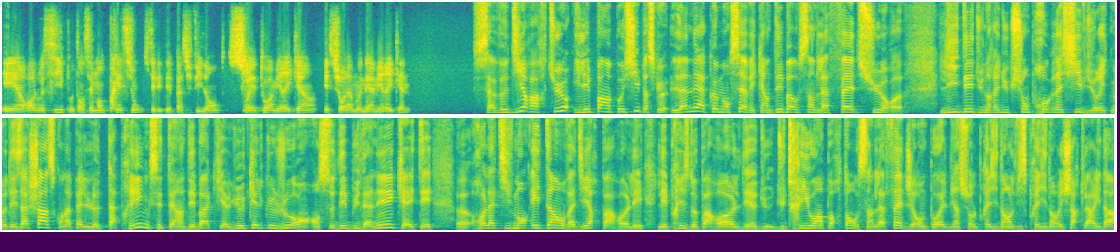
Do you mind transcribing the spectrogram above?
et un rôle aussi potentiellement de pression, si elle n'était pas suffisante, sur les taux américains et sur la monnaie américaine. Ça veut dire, Arthur, il n'est pas impossible parce que l'année a commencé avec un débat au sein de la Fed sur euh, l'idée d'une réduction progressive du rythme des achats, ce qu'on appelle le tapering. C'était un débat qui a eu lieu quelques jours en, ce début d'année, qui a été euh, relativement éteint, on va dire, par euh, les, prises de parole du, trio important au sein de la Fed. Jérôme Powell, bien sûr, le président, le vice-président Richard Clarida,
